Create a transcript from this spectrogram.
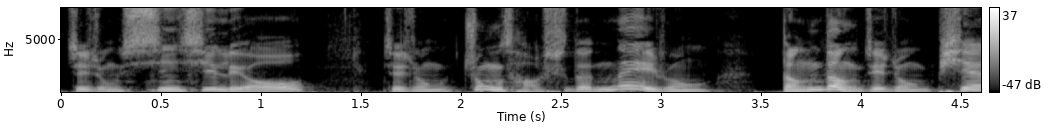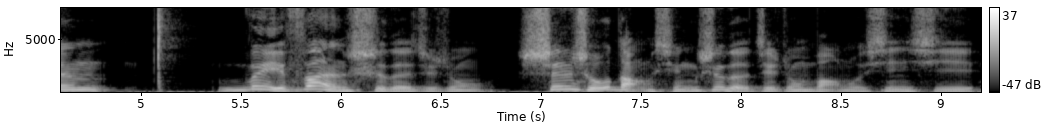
这种信息流、这种种草式的内容等等这种偏喂饭式的这种伸手党形式的这种网络信息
